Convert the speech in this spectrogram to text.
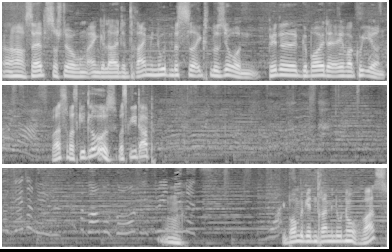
Ach, Selbstzerstörung eingeleitet. Drei Minuten bis zur Explosion. Bitte Gebäude evakuieren. Was? Was geht los? Was geht ab? Die Bombe geht in drei Minuten hoch. Was?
